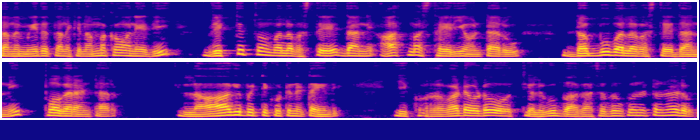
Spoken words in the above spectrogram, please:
తన మీద తనకి నమ్మకం అనేది వ్యక్తిత్వం వల్ల వస్తే దాన్ని ఆత్మస్థైర్యం అంటారు డబ్బు వల్ల వస్తే దాన్ని పొగరంటారు. లాగిపెట్టి కొట్టినట్టయింది. ఈ కుర్రవాడెవడో తెలుగు బాగా చదువుకున్నట్టున్నాడు.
